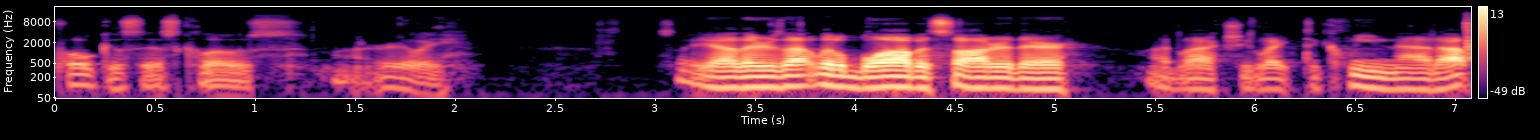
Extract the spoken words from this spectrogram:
Focus this close, not really. So yeah, there's that little blob of solder there. I'd actually like to clean that up.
